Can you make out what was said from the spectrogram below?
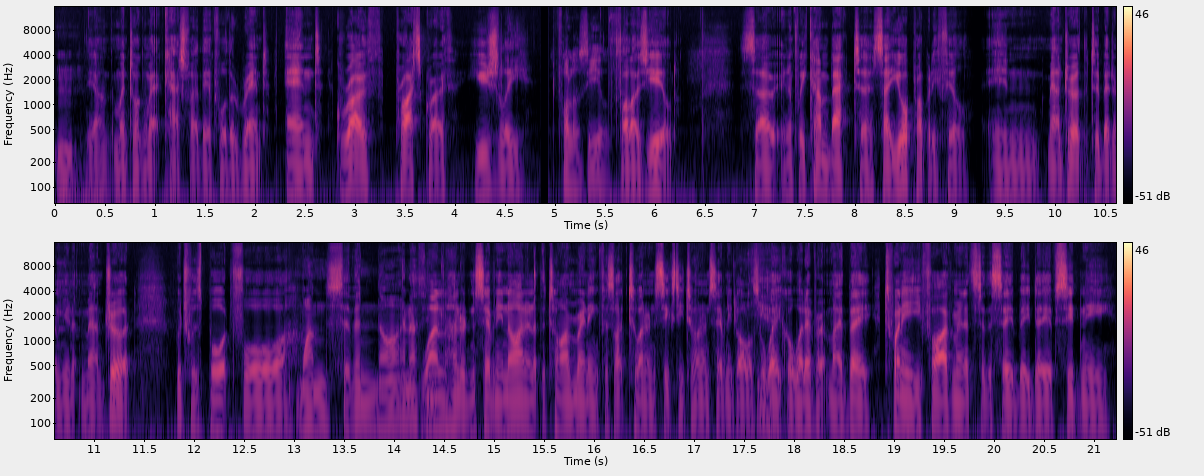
Mm. Yeah, and we're talking about cash flow, therefore the rent and growth, price growth usually follows yield. Follows yield. So, and if we come back to say your property, Phil, in Mount Druitt, the two bedroom unit in Mount Druitt, which was bought for one seven nine, I think one hundred and seventy nine, and at the time renting for like 260 270 dollars yeah. a week or whatever it may be. Twenty five minutes to the CBD of Sydney,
